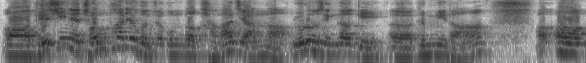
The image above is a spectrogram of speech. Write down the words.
어, 대신에 전파력은 조금 더 강하지 않나 이런 생각이 어, 듭니다. 어, 어,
